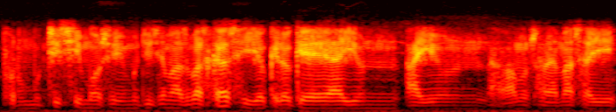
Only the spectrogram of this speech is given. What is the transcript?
por muchísimos y muchísimas vascas y yo creo que hay un hay un vamos además hay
